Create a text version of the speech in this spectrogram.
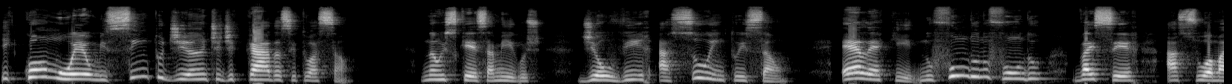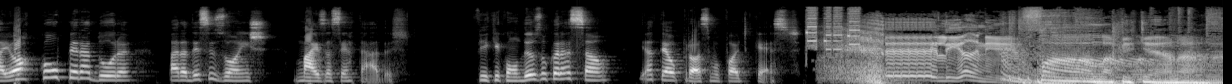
E como eu me sinto diante de cada situação? Não esqueça, amigos, de ouvir a sua intuição. Ela é que, no fundo, no fundo, vai ser a sua maior cooperadora para decisões mais acertadas. Fique com Deus no coração e até o próximo podcast. Eliane. Fala, pequena.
